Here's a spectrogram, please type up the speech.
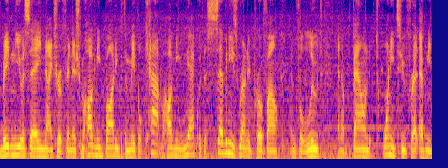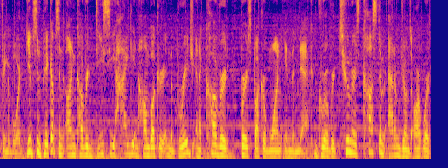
Made in the USA, nitro finish, mahogany body with a maple cap, mahogany neck with a 70s rounded profile, and volute, and a bound 22 fret ebony fingerboard. Gibson pickups an uncovered DC high gain humbucker in the bridge and a covered burstbucker one in the neck. Grover Tuner's custom Adam Jones artwork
